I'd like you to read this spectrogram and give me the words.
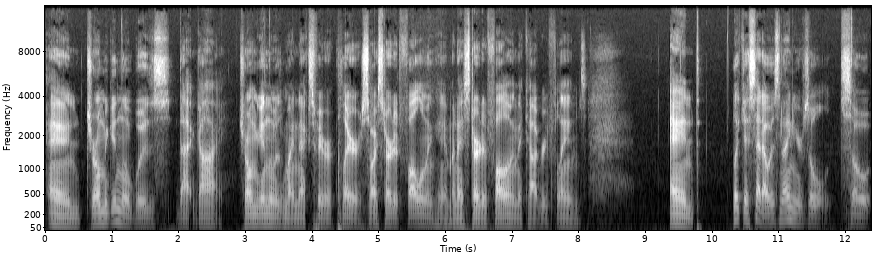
And Jarome Iginla was that guy. Jarome Iginla was my next favorite player, so I started following him and I started following the Calgary Flames. And like I said, I was nine years old, so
